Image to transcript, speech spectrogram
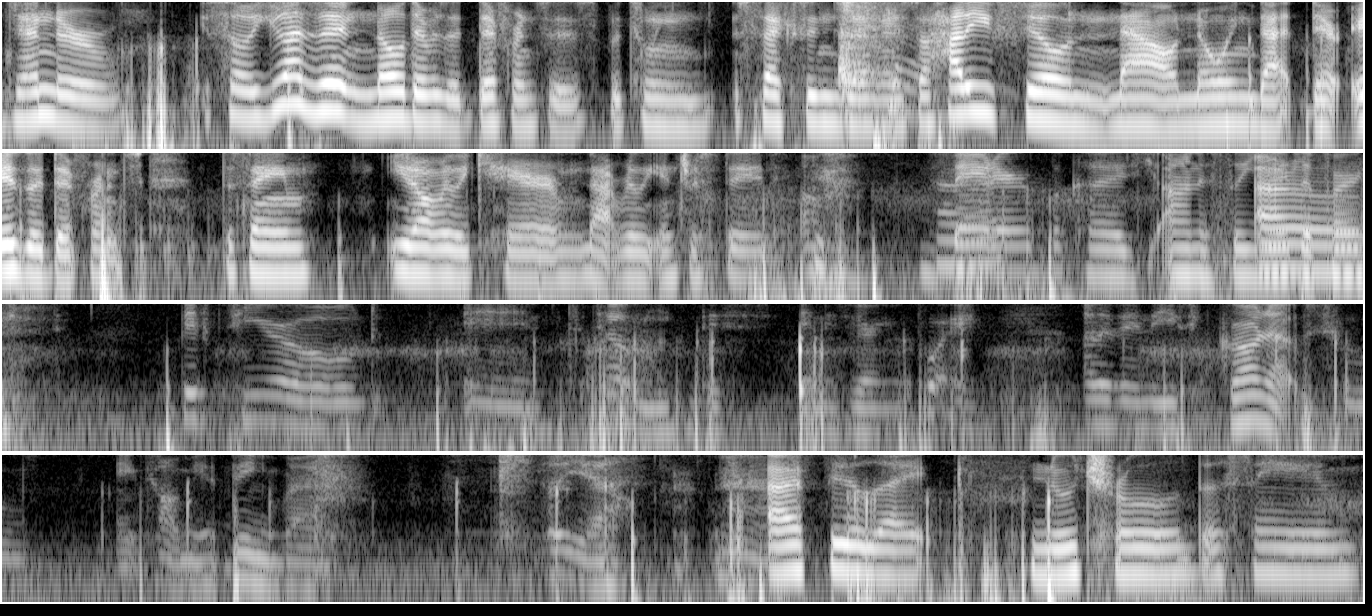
gender so you guys didn't know there was a differences between sex and gender so how do you feel now knowing that there is a difference the same you don't really care not really interested Better because honestly, you're the oh. first 15 year old and to tell me this, and it's very important. Other than these grown ups who ain't taught me a thing about it. So yeah. Yeah. I feel like neutral, the same.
